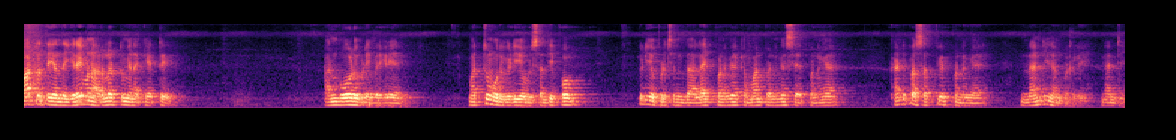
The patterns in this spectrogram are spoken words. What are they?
மாற்றத்தை அந்த இறைவன் அருளட்டும் என கேட்டு அன்போடு விடைபெறுகிறேன். மற்றும் ஒரு வீடியோவில் சந்திப்போம். வீடியோ பிடிச்சிருந்தா லைக் பண்ணுங்கள் கமெண்ட் பண்ணுங்கள் ஷேர் பண்ணுங்கள் கண்டிப்பாக சப்ஸ்கிரைப் பண்ணுங்கள் நன்றி நண்பர்களே நன்றி.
